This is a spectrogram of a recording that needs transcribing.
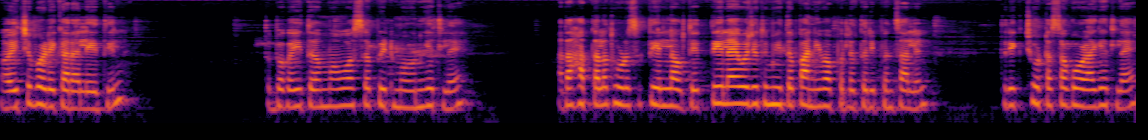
याचे वडे करायला येतील. तर बघा इथं मऊ असं पीठ मळून घेतलं आहे आता हाताला थोडंसं तेल लावते. तेलाऐवजी तुम्ही इथं पाणी वापरलं तरी पण चालेल. तर एक छोटासा गोळा घेतला आहे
